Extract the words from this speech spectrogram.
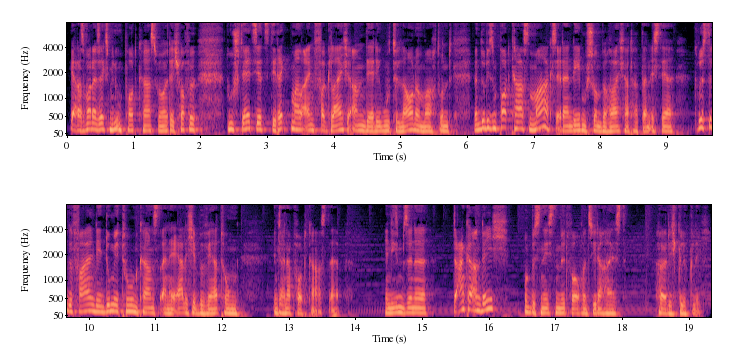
Ja, das war der 6-Minuten-Podcast für heute. Ich hoffe, du stellst jetzt direkt mal einen Vergleich an, der dir gute Laune macht. Und wenn du diesen Podcast magst, er dein Leben schon bereichert hat, dann ist der größte Gefallen, den du mir tun kannst, eine ehrliche Bewertung in deiner Podcast-App. In diesem Sinne, danke an dich und bis nächsten Mittwoch, wenn es wieder heißt, hör dich glücklich.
